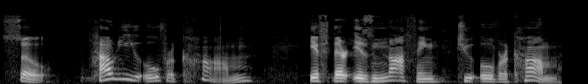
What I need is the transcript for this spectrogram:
So, how do you overcome if there is nothing to overcome?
